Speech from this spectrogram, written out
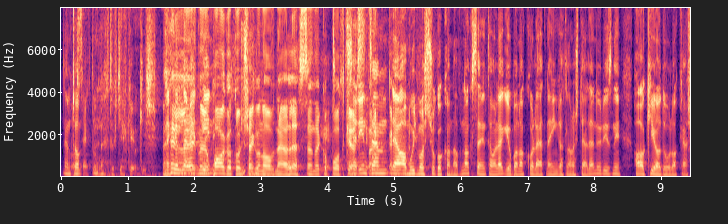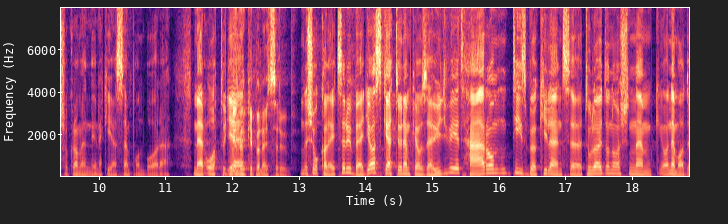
nem tudom. tudnák, tudják ők is. Nekem nem, legnagyobb én... hallgatottság a NAV-nál lesz ennek a podcast. Szerintem, de amúgy most sokok a NAV-nak, szerintem a legjobban akkor lehetne ingatlanost ellenőrizni, ha a kiadó lakásokra mennének ilyen szempontból rá. Mert ott ugye... Mindenképpen egyszerűbb. Sokkal egyszerűbb, egy az, kettő nem kell hozzá ügyvéd, három, tízből kilenc tulajdonos nem, nem ad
